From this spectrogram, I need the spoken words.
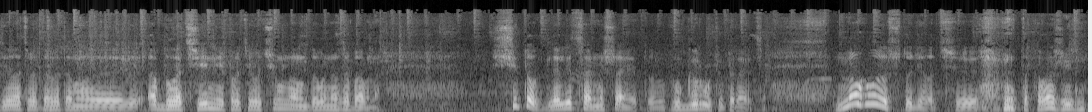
делать в, это, в этом э, облачении противочумном довольно забавно. Щиток для лица мешает, в грудь упирается. Ну, что делать, такова жизнь.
